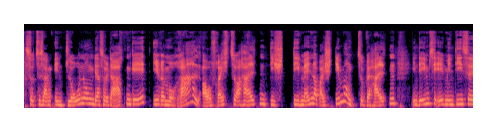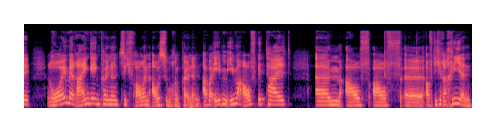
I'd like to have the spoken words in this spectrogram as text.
sozusagen Entlohnung der Soldaten geht, ihre Moral aufrechtzuerhalten, die, die Männer bei Stimmung zu behalten, indem sie eben in diese Räume reingehen können und sich Frauen aussuchen können. Aber eben immer aufgeteilt ähm, auf, auf, äh, auf die Hierarchien.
